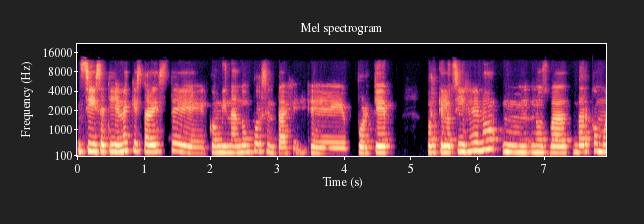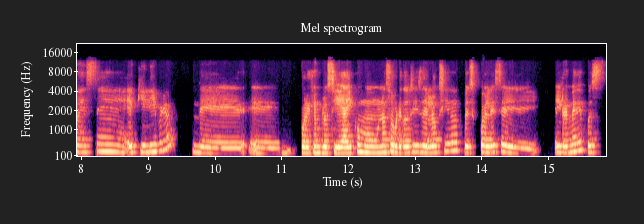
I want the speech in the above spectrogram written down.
Sí, se tiene que estar este, combinando un porcentaje. Eh, ¿Por qué? Porque el oxígeno mm, nos va a dar como ese equilibrio de, eh, por ejemplo, si hay como una sobredosis del óxido, pues ¿cuál es el, el, remedio? Pues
